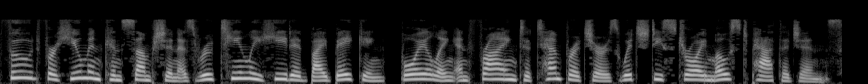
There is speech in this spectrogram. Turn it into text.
Food for human consumption is routinely heated by baking, boiling and frying to temperatures which destroy most pathogens.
